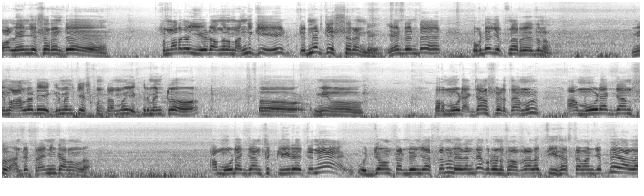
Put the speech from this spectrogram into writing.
వాళ్ళు ఏం చేశారంటే సుమారుగా ఏడు వందల మందికి టెర్మినేట్ చేస్తారండి ఏంటంటే ఒకటే చెప్తున్నారు రీజను. మేము ఆల్రెడీ అగ్రిమెంట్ చేసుకుంటాము. అగ్రిమెంట్లో మేము ఒక మూడు ఎగ్జామ్స్ పెడతాము. ఆ మూడు ఎగ్జామ్స్ అంటే ట్రైనింగ్ కాలంలో ఆ మూడు ఎగ్జామ్స్ క్లియర్ అయితేనే ఉద్యోగం కంటిన్యూ చేస్తాము. లేదంటే ఒక రెండు సంవత్సరాలు తీసేస్తామని చెప్పి వాళ్ళ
